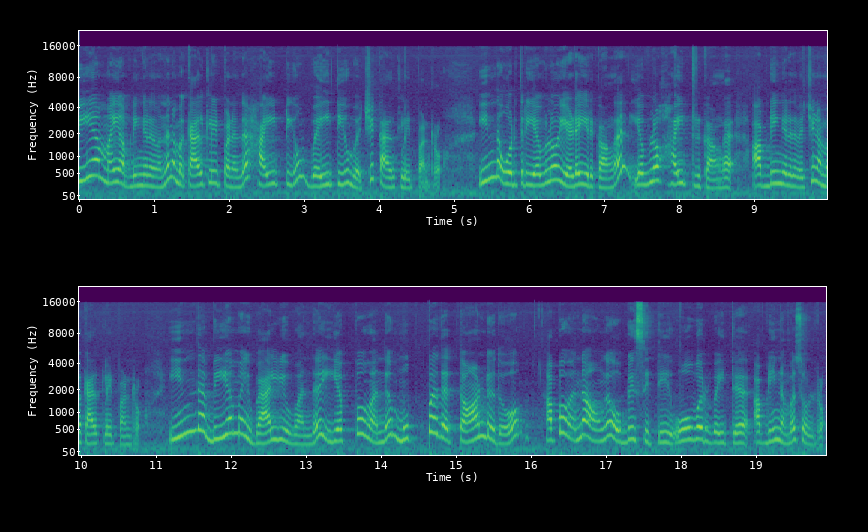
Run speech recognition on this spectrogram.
பிஎம்ஐ அப்படிங்கிறத வந்து நம்ம கால்குலேட் பண்ணது ஹைட்டையும் வெயிட்டையும் வச்சு கால்குலேட் பண்ணுறோம் இந்த ஒருத்தர் எவ்வளோ எடை இருக்காங்க எவ்வளோ ஹைட் இருக்காங்க அப்படிங்கிறத வச்சு நம்ம கால்குலேட் பண்ணுறோம் இந்த பிஎம்ஐ வேல்யூ வந்து எப்போ வந்து முப்பதை தாண்டுதோ அப்போ வந்து அவங்க ஒபிசிட்டி ஓவர் வெயிட்டு அப்படின்னு நம்ம சொல்கிறோம்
